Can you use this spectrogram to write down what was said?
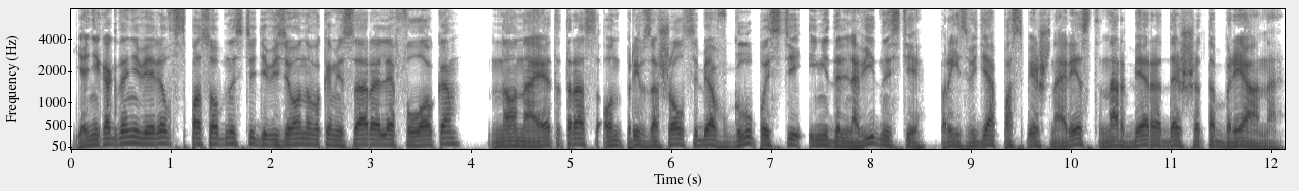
Я никогда не верил в способности дивизионного комиссара Лефлока, но на этот раз он превзошел себя в глупости и недальновидности, произведя поспешный арест Нарбера де Шатабриана.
